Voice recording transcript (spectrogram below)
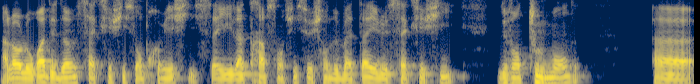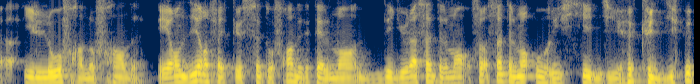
Alors le roi d'Édom sacrifie son premier fils. Et il attrape son fils au champ de bataille et le sacrifie devant tout le monde. Euh, il l'offre en offrande. Et on dit en fait que cette offrande était tellement dégueulasse, ça tellement, ça tellement horrifié Dieu que Dieu,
